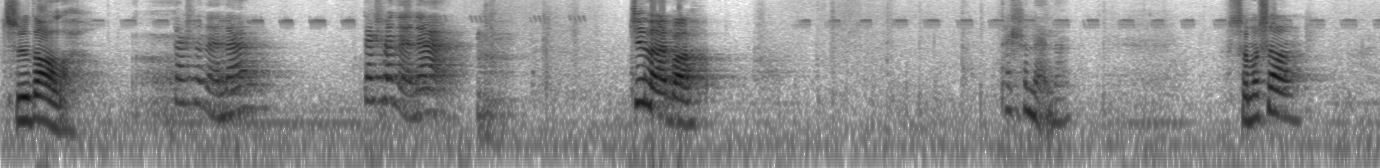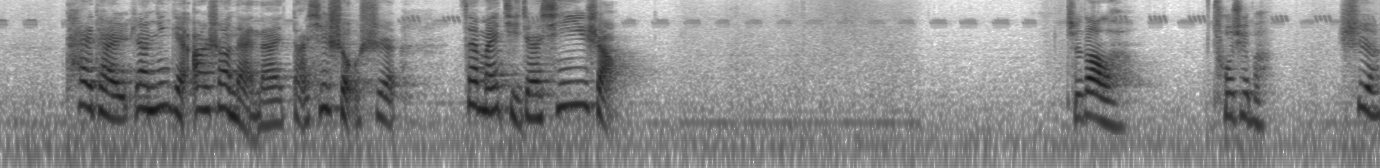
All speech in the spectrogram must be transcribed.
知道了，大少奶奶，大少奶奶，进来吧。太太少奶奶，什么事儿？太太让您给二少奶奶打些首饰，再买几件新衣裳。知道了，出去吧。是。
